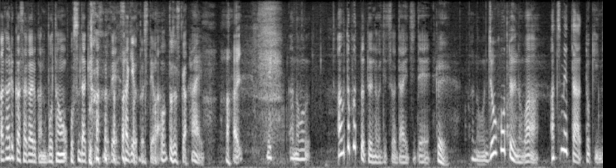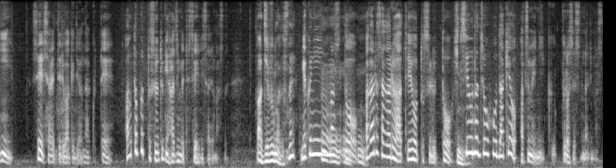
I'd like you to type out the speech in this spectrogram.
上がるか下がるかのボタンを押すだけですので 作業としては。本当ですか？はい。はい。であのアウトプットというのが実は大事でえ。あの情報というのは集めた時に整理されているわけではなくてアウトプットする時に初めて整理されます。えあ自分がですね。逆に言いますと、うんうんうんうん。上がる下がるを当てようとすると必要な情報だけを集めに行くプロセスになります、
